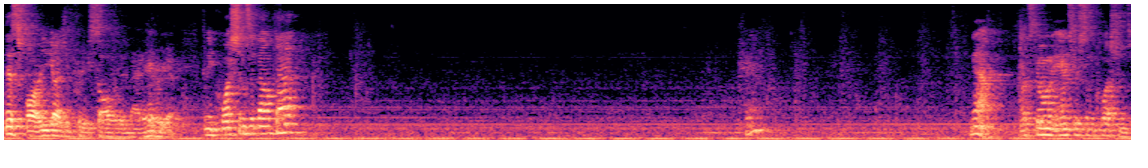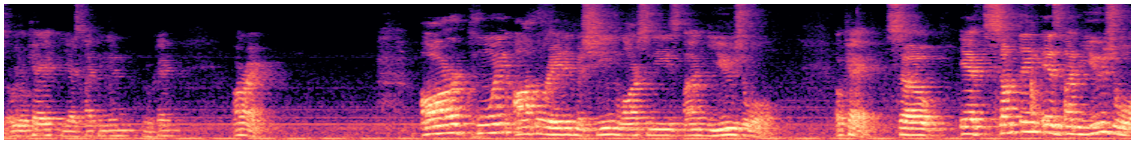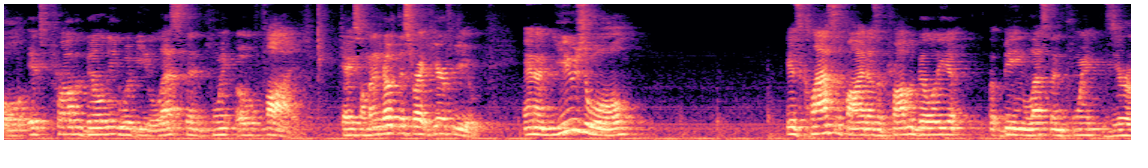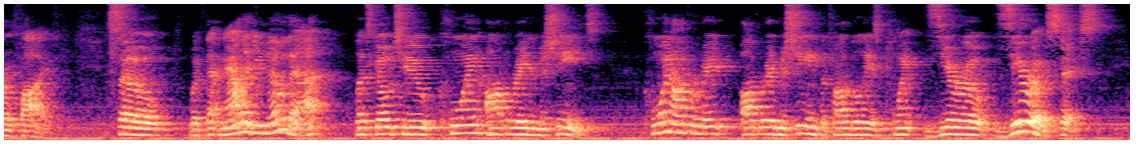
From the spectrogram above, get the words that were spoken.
this far. You guys are pretty solid in that area. Any questions about that? Okay. Now, let's go and answer some questions. Are we okay? You guys typing in? Okay? All right. Are coin operated machine larcenies unusual? Okay, so if something is unusual, its probability would be less than 0.05. Okay, so I'm going to note this right here for you. An unusual is classified as a probability of being less than 0.05. So with that, now that you know that, let's go to coin operated machines. Coin operate, operated machines, the probability is 0.006.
